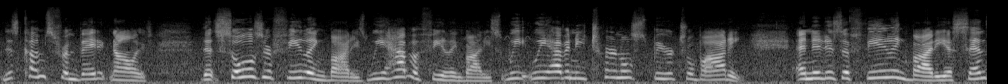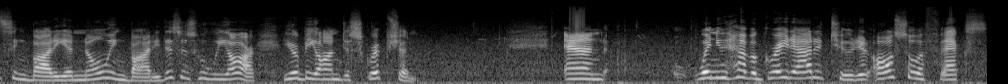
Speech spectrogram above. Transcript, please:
This comes from Vedic knowledge that souls are feeling bodies. We have a feeling body. We, we have an eternal spiritual body. And it is a feeling body, a sensing body, a knowing body. This is who we are. You're beyond description. And when you have a great attitude, it also affects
